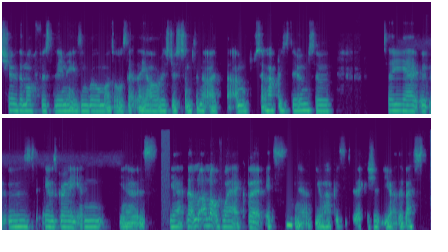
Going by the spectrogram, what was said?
show them off as the amazing role models that they are is just something that, I, that I'm so happy to do. So so yeah, it, it, was it was great, and you know, it was yeah, a lot of work, but it's you know, you're happy to do it because you're, you're at the best,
